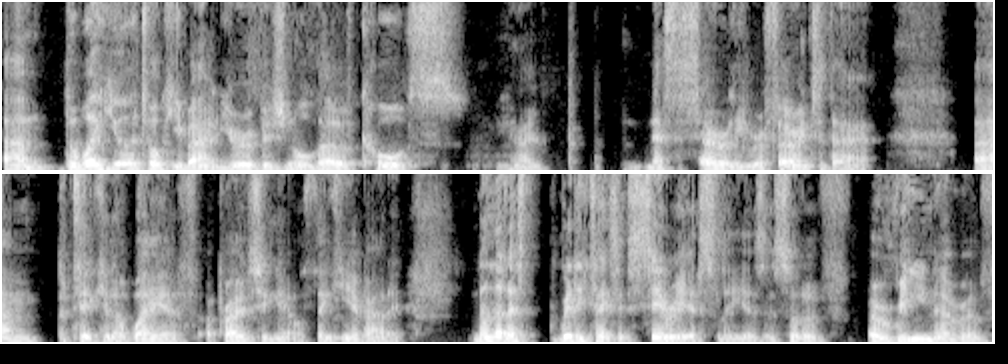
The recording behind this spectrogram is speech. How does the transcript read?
Um, the way you're talking about Eurovision, although of course, you know, necessarily referring to that um, particular way of approaching it or thinking about it, nonetheless really takes it seriously as a sort of arena of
